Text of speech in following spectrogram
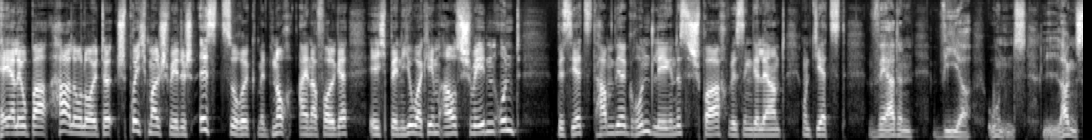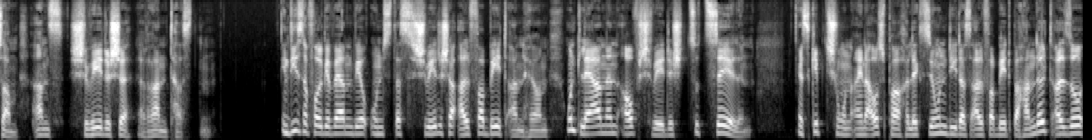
Hey allihopa, hallo Leute, sprich mal Schwedisch ist zurück mit noch einer Folge. Ich bin Joachim aus Schweden und bis jetzt haben wir grundlegendes Sprachwissen gelernt und jetzt werden wir uns langsam ans Schwedische rantasten. In dieser Folge werden wir uns das schwedische Alphabet anhören und lernen, auf Schwedisch zu zählen. Es gibt schon eine Aussprachelektion, die das Alphabet behandelt, also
